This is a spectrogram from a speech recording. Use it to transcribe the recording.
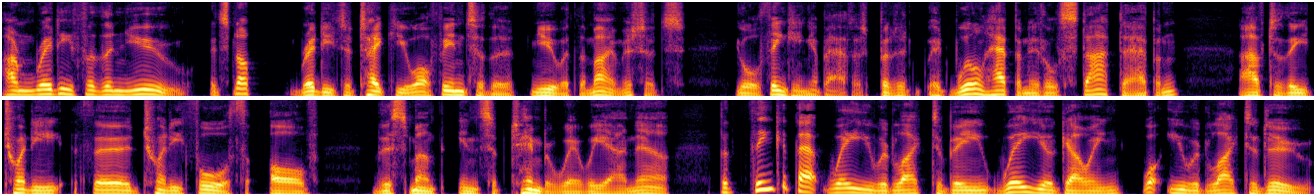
I'm ready for the new. It's not ready to take you off into the new at the moment. It's you're thinking about it, but it, it will happen. It'll start to happen after the 23rd, 24th of this month in September, where we are now. But think about where you would like to be, where you're going, what you would like to do,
